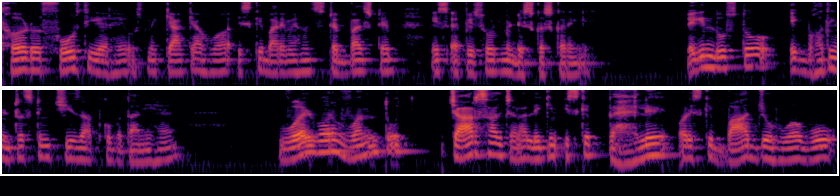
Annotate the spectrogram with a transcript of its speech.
थर्ड और फोर्थ ईयर है, उसमें क्या क्या हुआ, इसके बारे में हम स्टेप बाय स्टेप इस एपिसोड में डिस्कस करेंगे। लेकिन दोस्तों, एक बहुत ही इंटरेस्टिंग चीज़ आपको बतानी है। वर्ल्ड वॉर वन तो चार साल चला, लेकिन इसके पहले और इसके बाद जो हुआ, वो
